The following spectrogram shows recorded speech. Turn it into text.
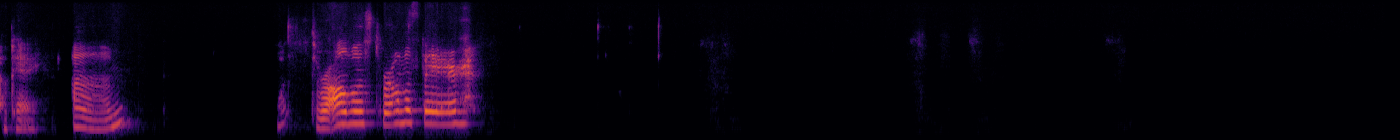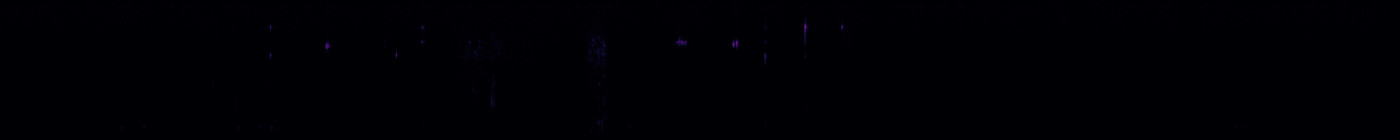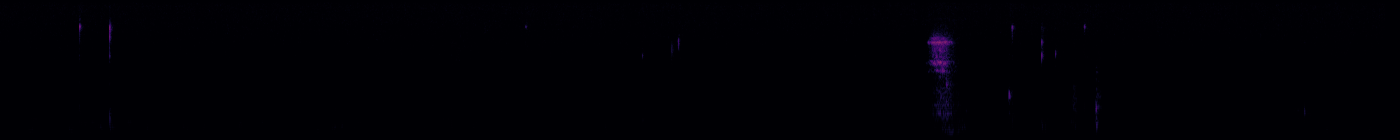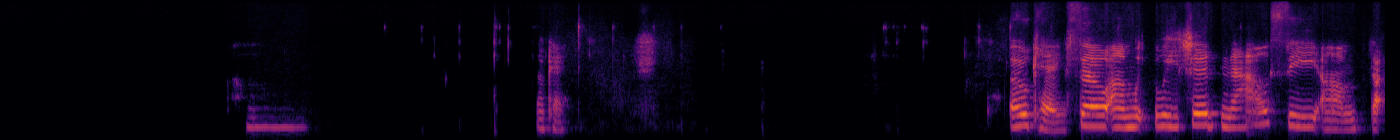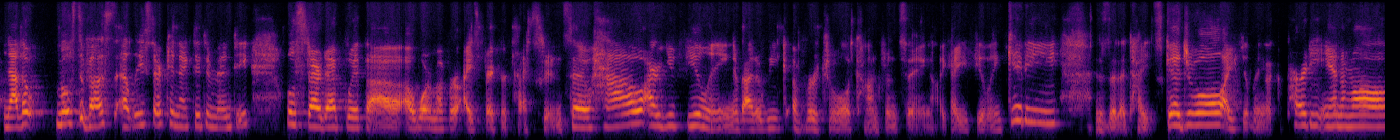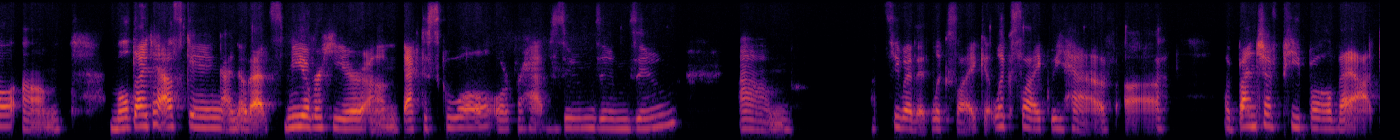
okay. Um, so we're almost, we're almost there. Um, Okay. Okay, so um, we, should now see um, that now that most of us at least are connected to Menti, we'll start up with a, a warm up or icebreaker question. So how are you feeling about a week of virtual conferencing? Like, are you feeling giddy? Is it a tight schedule? Are you feeling like a party animal? Um, multitasking, I know that's me over here, um, back to school or perhaps Zoom, Zoom, Zoom. Um, let's see what it looks like. It looks like we have uh, a bunch of people that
